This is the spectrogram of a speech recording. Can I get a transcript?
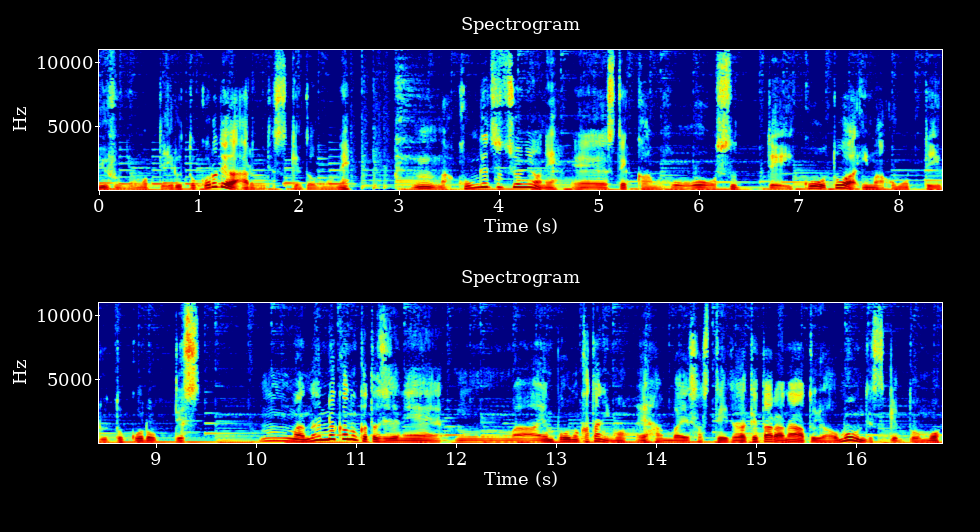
いうふうに思っているところではあるんですけどもね。うん、まあ、今月中にはね、えーステッカーの方を吸っていこうとは今思っているところです。うん、まあ、何らかの形でね、うん、まあ、遠方の方にも、え販売させていただけたらなとは思うんですけども、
